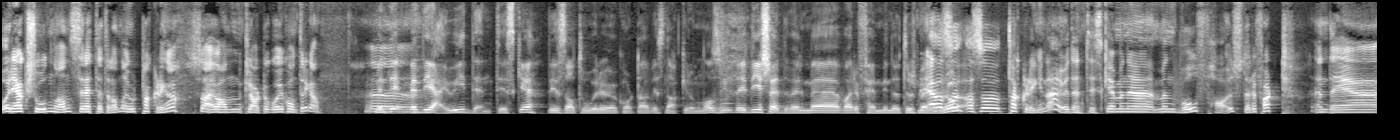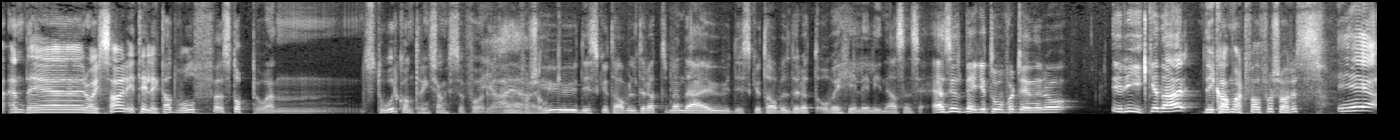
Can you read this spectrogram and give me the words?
og reaksjonen hans rett etter han har gjort taklinga, så er jo han klar til å gå i kontring, han. Men de, men de, er jo identiske, disse to røde korta vi snakker om nå. De, de, skjedde vel med bare fem minutters mellomrom? Ja, altså, altså, taklingene er jo identiske, men, jeg, men Wolf har jo større fart enn det, enn det, Royce har. I tillegg til at Wolf stopper jo en stor kontringssjanse for Ja, ja for udiskutabelt rødt, men det er jo udiskutabelt rødt over hele linja, syns jeg. Jeg syns begge to fortjener å ryke der. De kan i hvert fall forsvares. Ja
